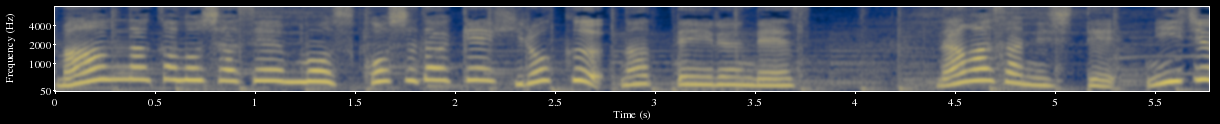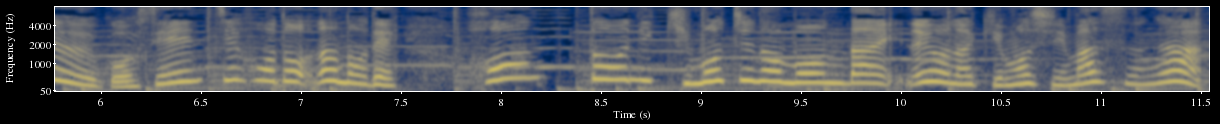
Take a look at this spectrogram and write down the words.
真ん中の車線も少しだけ広くなっているんです。長さにして25センチほどなので本当に気持ちの問題のような気もしますが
